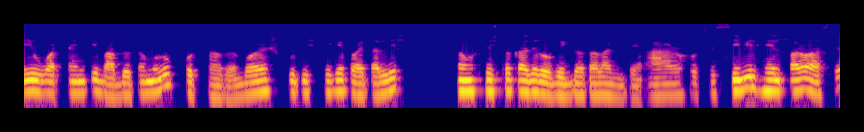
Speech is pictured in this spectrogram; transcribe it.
এই ওভারটাইমটি বাধ্যতামূলক করতে হবে। বয়স পঁচিশ থেকে পঁয়তাল্লিশ সংশ্লিষ্ট কাজের অভিজ্ঞতা লাগবে। আর হচ্ছে সিভিল হেল্পারও আছে।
